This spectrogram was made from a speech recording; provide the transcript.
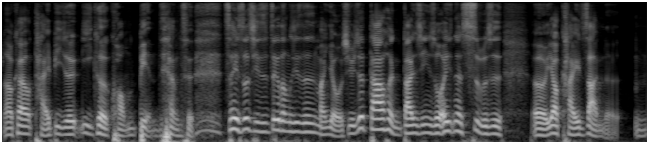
然后看到台币就立刻狂贬这样子，所以说其实这个东西真是蛮有趣，就大家会很担心说，诶，那是不是呃要开战了？嗯，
